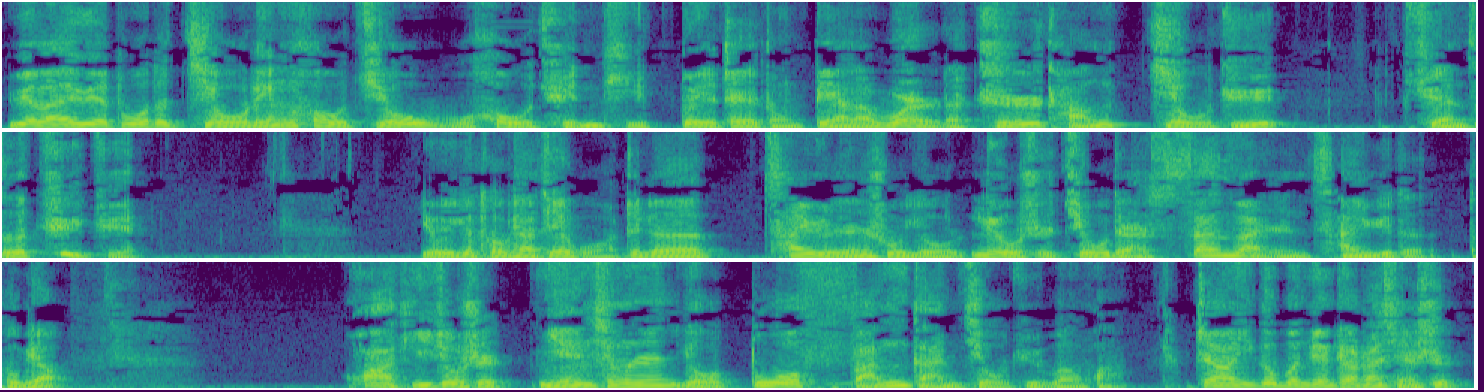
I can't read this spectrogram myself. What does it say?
越来越多的九零后、九五后群体对这种变了味儿的职场酒局选择拒绝。有一个投票结果，这个参与人数有六十九点三万人参与的投票，话题就是年轻人有多反感酒局文化。这样一个问卷调查显示，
